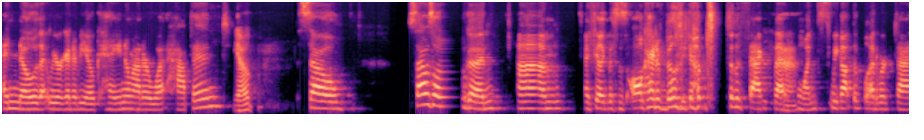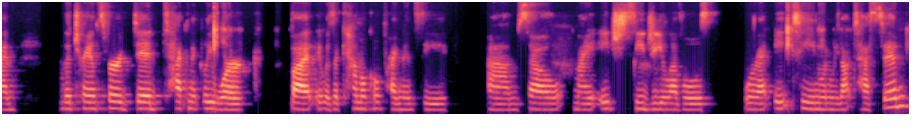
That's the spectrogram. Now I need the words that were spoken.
and know that we were going to be okay no matter what happened. Yep. So so that was all good. Um, I feel like this is all kind of building up to the fact that yeah. once we got the blood work done, the transfer did technically work, but it was a chemical pregnancy. Um, so my HCG levels were at 18 when we got tested.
